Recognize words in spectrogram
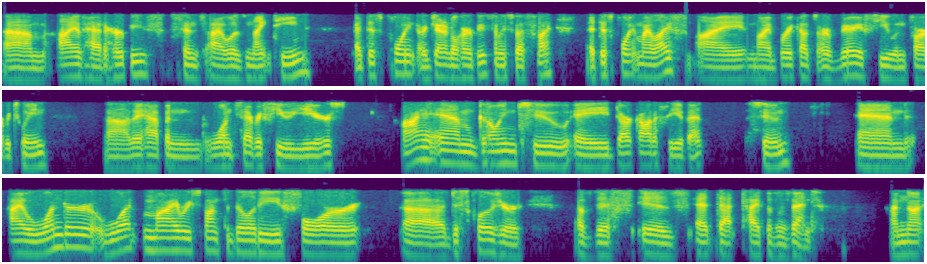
Um, I have had herpes since I was 19. At this point, or genital herpes, let me specify. At this point in my life, I my breakouts are very few and far between. Uh, they happen once every few years. I am going to a Dark Odyssey event soon, and I wonder what my responsibility for uh, disclosure of this is at that type of event. I'm not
